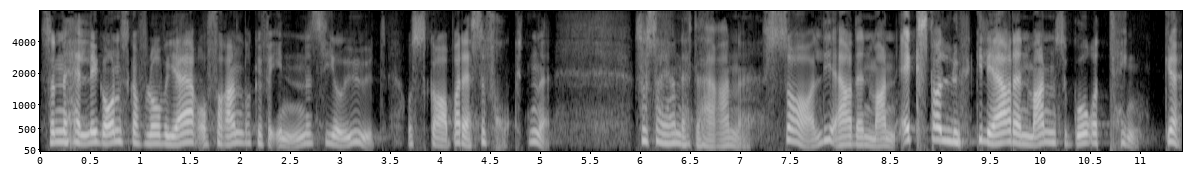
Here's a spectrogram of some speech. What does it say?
som Den hellige ånd skal få lov å gjøre, og forandre dere fra innsida og ut, og skape disse fruktene, så sier han dette her, Anne. Salig er den mann, ekstra lykkelig er den mann som går og tenker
